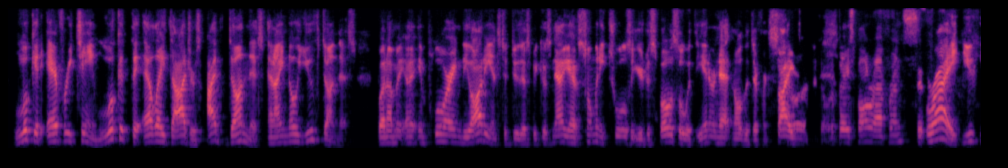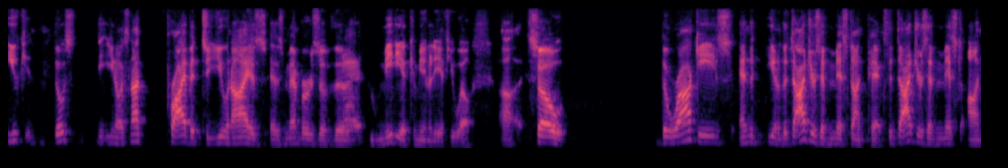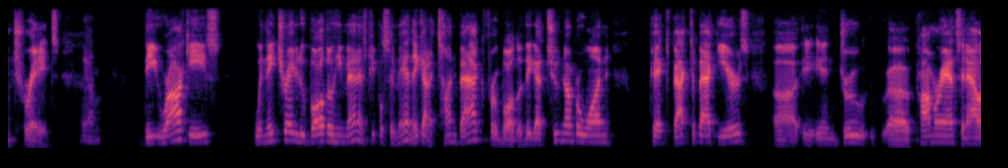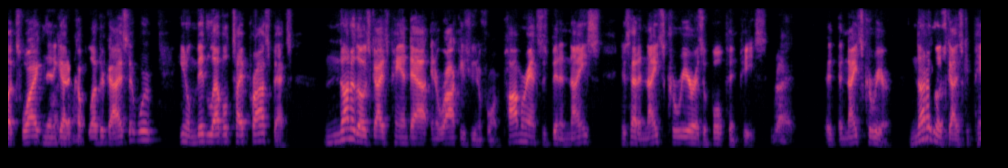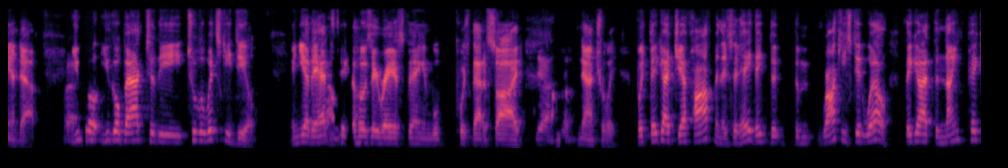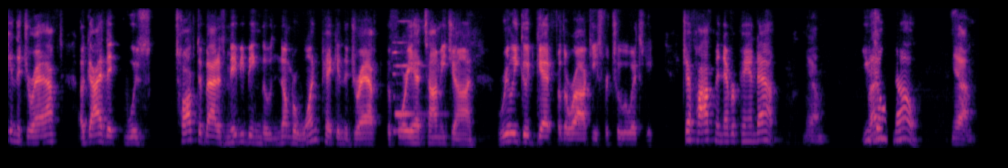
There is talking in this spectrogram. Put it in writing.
Look at every team. Look at the LA Dodgers. I've done this and I know you've done this, but I'm uh, imploring the audience to do this because now you have so many tools at your disposal with the internet and all the different sites. Sure. Go to baseball reference. Right. You you can those you know, it's not private to you and I as as members of the right. media community, if you will. Uh, so the Rockies and the you know the Dodgers have missed on picks. The Dodgers have missed on trades. Yeah. The Rockies when they traded Ubaldo Jimenez, people say, man, they got a ton back for Ubaldo. They got two number one picks back to back years uh, in Drew uh, Pomeranz and Alex White, and then he got a couple other guys that were, you know, mid level type prospects. None of those guys panned out in a Rockies uniform. Pomeranz has been a nice, has had a nice career as a bullpen piece. Right. A, a nice career. None of those guys could panned out. Right. You go, you go back to the Tulowitzki deal, and yeah, they had yeah. to take the Jose Reyes thing, and we'll push that aside. Yeah, uh, naturally. But they got Jeff Hoffman. They said, hey, they the, the Rockies did well. They got the ninth pick in the draft, a guy that was talked about as maybe being the number one pick in the draft before he had Tommy John. Really good get for the Rockies for Tulowitzki. Jeff Hoffman never panned out. Yeah. You right. don't know. Yeah.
